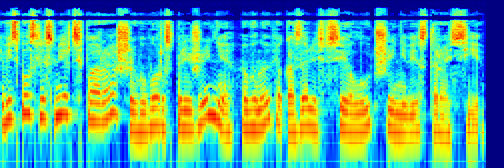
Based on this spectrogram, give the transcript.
ведь после смерти Параши в его распоряжении вновь оказались все лучшие невесты России.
